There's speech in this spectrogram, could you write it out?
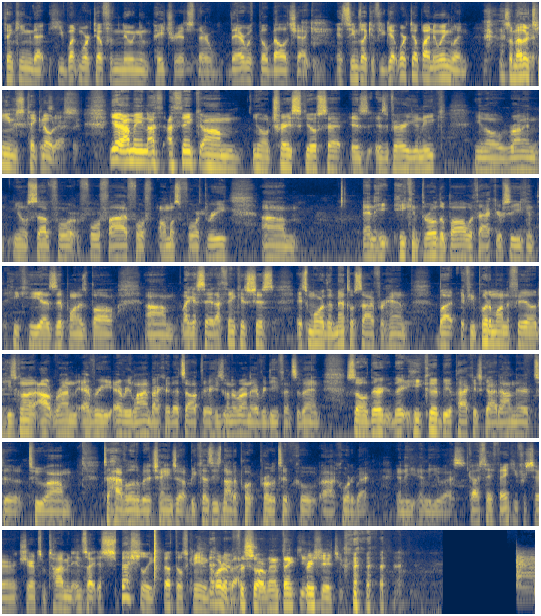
thinking that he went and worked out for the New England Patriots. They're there with Bill Belichick. It seems like if you get worked out by New England, some other teams take notice. Exactly. Yeah, I mean, I, th- I think um, you know Trey's skill set is is very unique. You know, running you know sub four four five four almost four three. Um, and he, he can throw the ball with accuracy. He can he, he has zip on his ball. Um, like I said, I think it's just it's more the mental side for him. But if you put him on the field, he's going to outrun every every linebacker that's out there. He's going to run every defensive end. So there, he could be a package guy down there to to um, to have a little bit of change up because he's not a prototypical uh, quarterback in the in the U.S. Gotta say thank you for sharing, sharing some time and insight, especially about those Canadian quarterbacks. for sure, man. Thank you. Appreciate you.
